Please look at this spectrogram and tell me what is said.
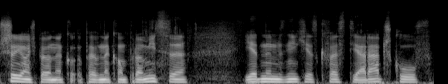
przyjąć pełne, pewne kompromisy. Jednym z nich jest kwestia raczków.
